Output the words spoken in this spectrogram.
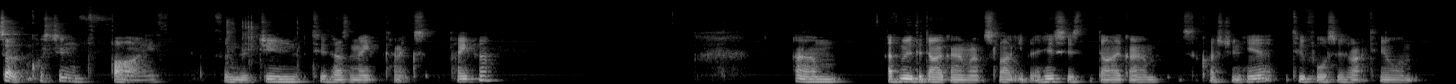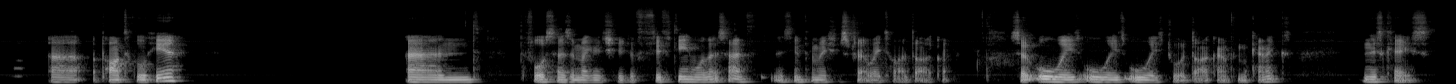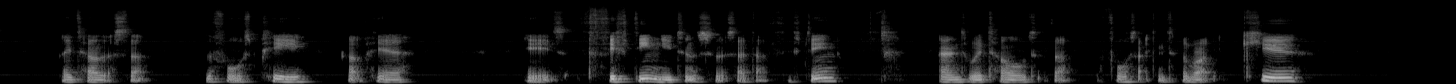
So, question five from the June 2008 mechanics paper. Um, I've moved the diagram around slightly, but this is the diagram. It's the question here. Two forces are acting on uh, a particle here, and the force has a magnitude of 15. Well, let's add this information straight away to our diagram. So always, always, always draw a diagram for mechanics. In this case, they tell us that the force P up here is 15 newtons, so let's add that 15. And we're told that the force acting to the right Q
